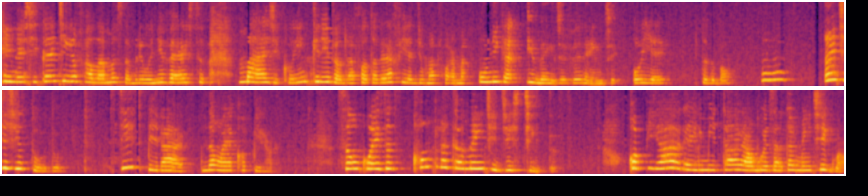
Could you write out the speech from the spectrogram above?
E neste cantinho falamos sobre o universo mágico e incrível da fotografia de uma forma única e bem diferente. Oiê, tudo bom? Hum, antes de tudo, se inspirar não é copiar. São coisas completamente distintas. Copiar é imitar algo exatamente igual.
